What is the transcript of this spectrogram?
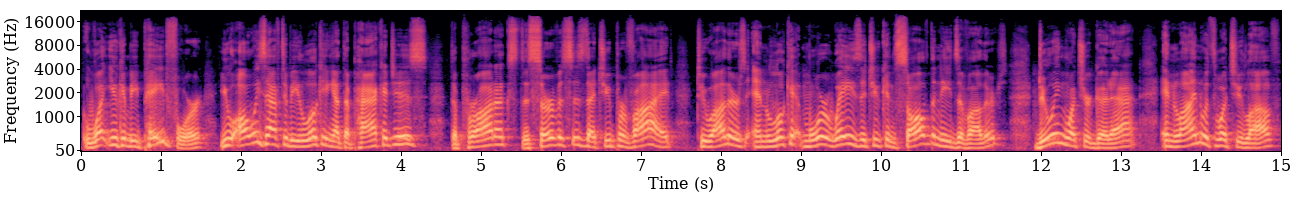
what you can be paid for, you always have to be looking at the packages, the products, the services that you provide to others and look at more ways that you can solve the needs of others, doing what you're good at, in line with what you love,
